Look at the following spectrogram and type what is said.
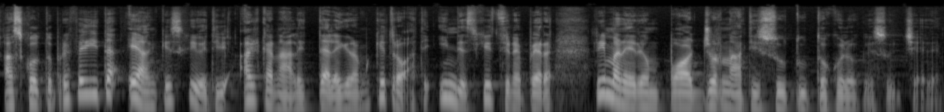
ascolto preferita e anche iscrivetevi al canale Telegram che trovate in descrizione per rimanere un po' aggiornati su tutto quello che succede.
